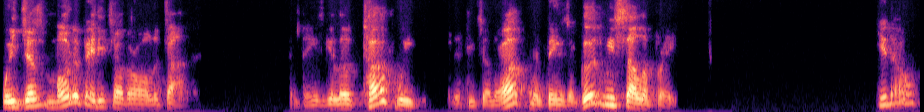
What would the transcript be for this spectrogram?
We just motivate each other all the time. When things get a little tough, we lift each other up. When things are good, we celebrate. You know,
